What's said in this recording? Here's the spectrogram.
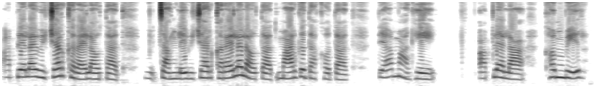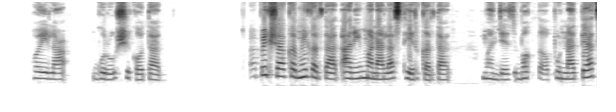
आपल्याला विचार करायला लावतात. वि- चांगले विचार करायला लावतात. मार्ग दाखवतात. त्यामागे आपल्याला खंबीर व्हायला गुरु शिकवतात. अपेक्षा कमी करतात आणि मनाला स्थिर करतात. म्हणजेच भक्त पुन्हा त्याच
